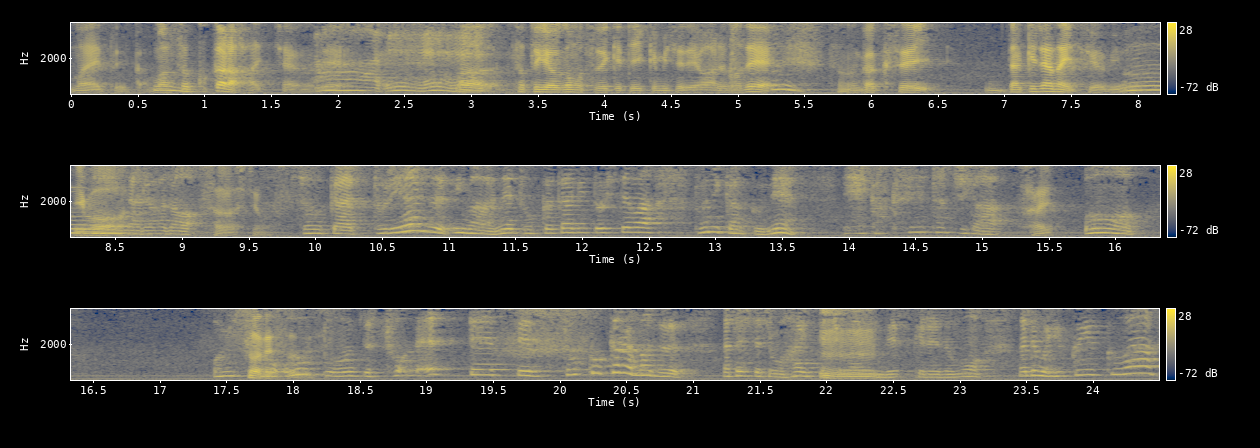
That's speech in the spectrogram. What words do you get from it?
前というか、まあ、うんそこから入っちゃうので、ああええええ。まあ、卒業後も続けていく店ではあるので、うん。その学生だけじゃない強みをうん今はなるほど。探してます。そうかとりあえず今はね取っかかりとしてはとにかくね、えー学生たちが、はい。うん、お店をオープンってそれってってそこからまず私たちも入ってしまうんですけれども、まあ、でもゆくゆくは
